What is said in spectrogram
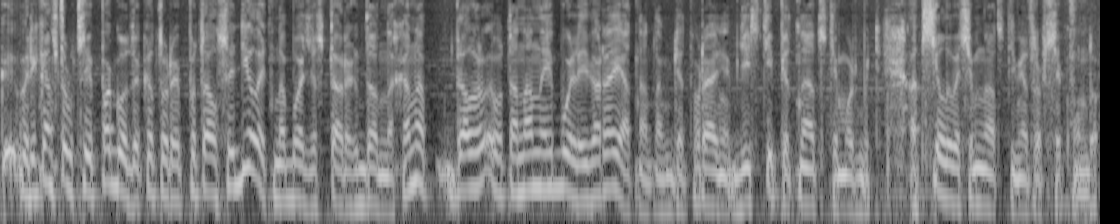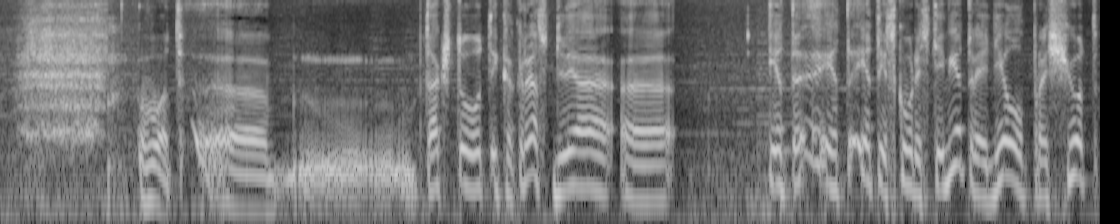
реконструкции погоды, которую я пытался делать на базе старых данных, она, вот она наиболее вероятна, там где-то в районе 10-15, может быть, от силы 18 метров в секунду. Вот. Так что вот и как раз для это, это, этой скорости ветра я делал просчет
